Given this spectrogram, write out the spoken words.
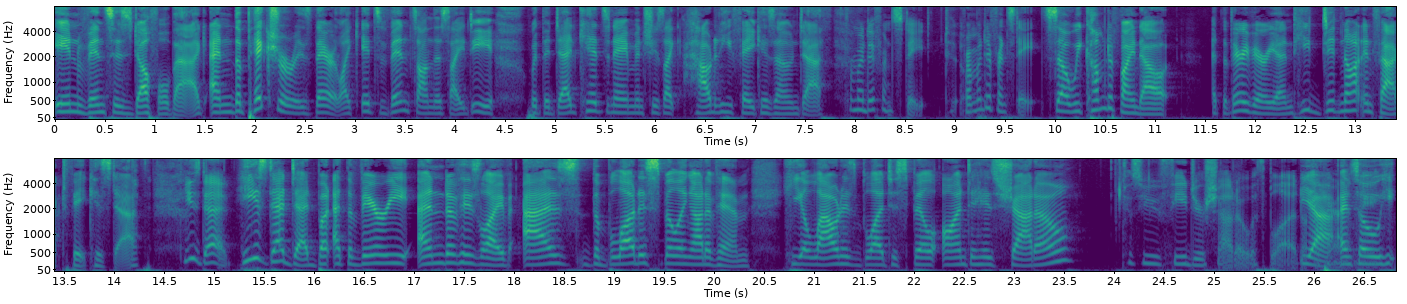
in Vince's duffel bag and the picture is there like it's Vince on this ID with the dead kid's name and she's like how did he fake his own death from a different state too. from a different state. So we come to find out at the very very end he did not in fact fake his death. He's dead. He's dead, dead, but at the very end of his life, as the blood is spilling out of him, he allowed his blood to spill onto his shadow. Because you feed your shadow with blood. Yeah. And so he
